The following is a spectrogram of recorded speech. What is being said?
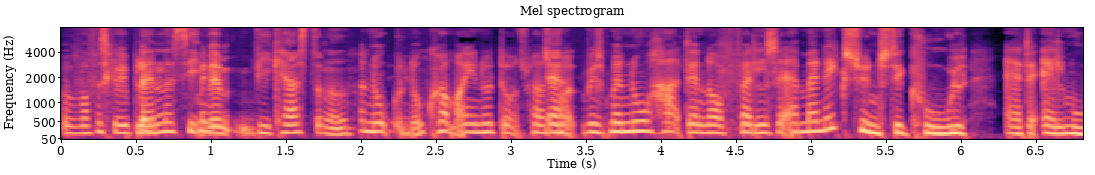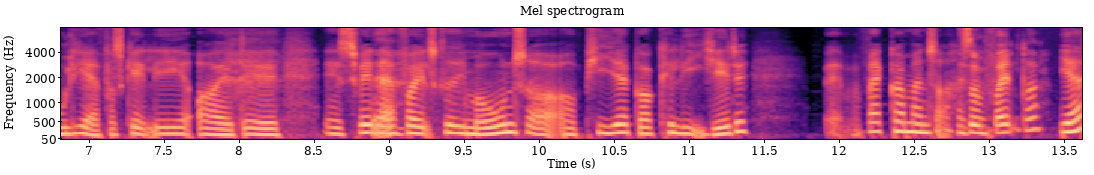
hvorfor skal vi blande os i, men, hvem vi er kærester med? Og nu, nu kommer endnu et dumt spørgsmål. Ja. Hvis man nu har den opfattelse, at man ikke synes, det er cool, at alle mulige er forskellige, og at øh, Svend ja. er forelsket i Mogens, og, og Pia godt kan lide Jette, hvad gør man så? Altså, som forældre? Ja.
